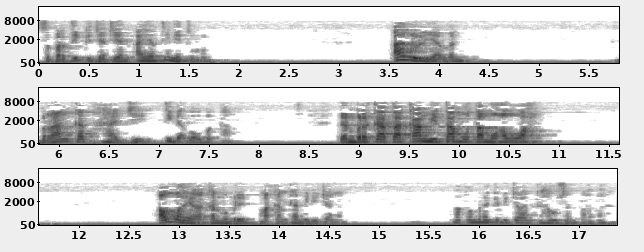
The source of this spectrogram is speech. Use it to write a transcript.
Seperti kejadian ayat ini turun. Ahlul Yaman berangkat haji tidak bawa bekal. Dan berkata kami tamu-tamu Allah. Allah yang akan memberi makan kami di jalan. Maka mereka di jalan kehausan kelaparan.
